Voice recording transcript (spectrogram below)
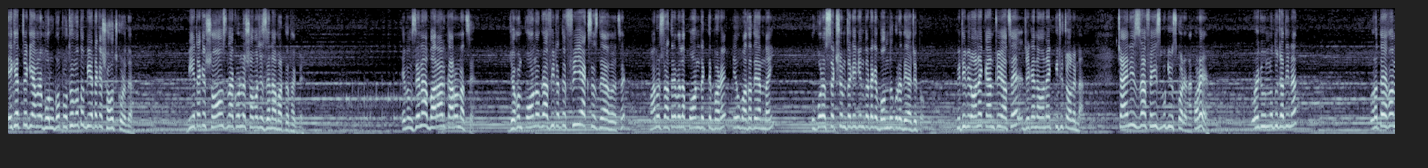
এক্ষেত্রে কি আমরা বলব, প্রথমত বিয়েটাকে সহজ করে দেন। বিয়েটাকে সহজ না করলে সমাজে জেনা বাড়তে থাকবে। এবং জেনা বাড়ার কারণ আছে, যখন পর্নোগ্রাফিটাতে ফ্রি অ্যাক্সেস দেওয়া হয়েছে, মানুষ রাতের বেলা পর্ন দেখতে পারে, কেউ বাধা দেওয়ার নাই। উপরের সেকশন থেকে কিন্তু এটাকে বন্ধ করে দেওয়া যেত। পৃথিবীর অনেক কান্ট্রি আছে যেখানে অনেক কিছু চলে না। চাইনিজরা ফেসবুক ইউজ করে না, করে? ওরা কি উন্নত জাতি না? ওরা তো এখন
